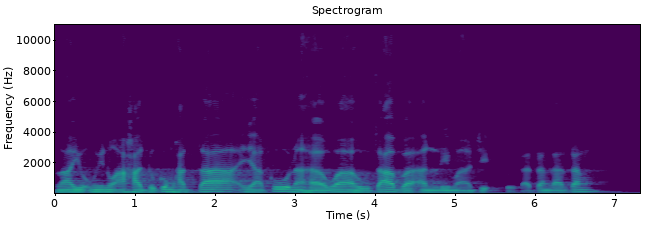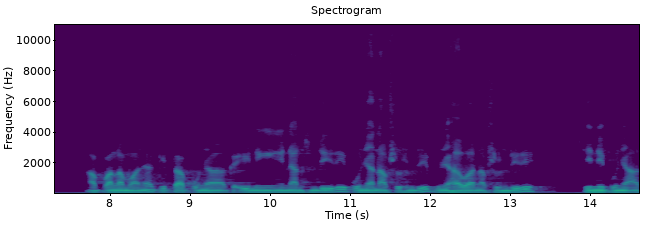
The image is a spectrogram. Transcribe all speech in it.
la yu'minu ahadukum hatta yakuna hawahu tabaan lima jitu. Kadang-kadang apa namanya kita punya keinginan sendiri, punya nafsu sendiri, punya hawa nafsu sendiri. Sini punya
